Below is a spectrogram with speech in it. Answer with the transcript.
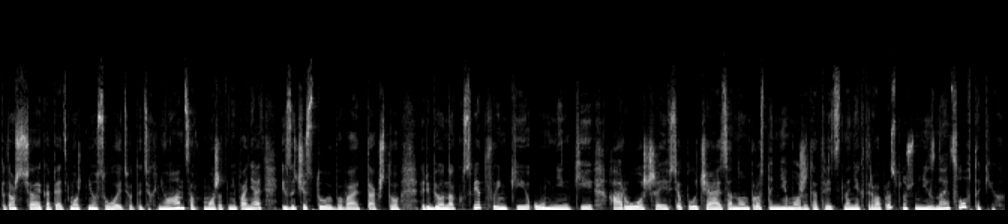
потому что человек опять может не усвоить вот этих нюансов, может не понять, и зачастую бывает так, что ребенок светленький, умненький, хороший, все получается, но он просто не может ответить на некоторые вопросы, потому что не знает слов таких.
